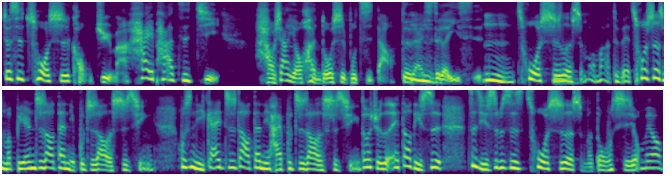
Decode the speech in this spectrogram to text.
就是错失恐惧嘛，害怕自己。好像有很多事不知道，对不对？是这个意思。嗯，错失了什么嘛？对不对？错失了什么？别人知道但你不知道的事情，或是你该知道但你还不知道的事情，都觉得哎，到底是自己是不是错失了什么东西？有没有？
